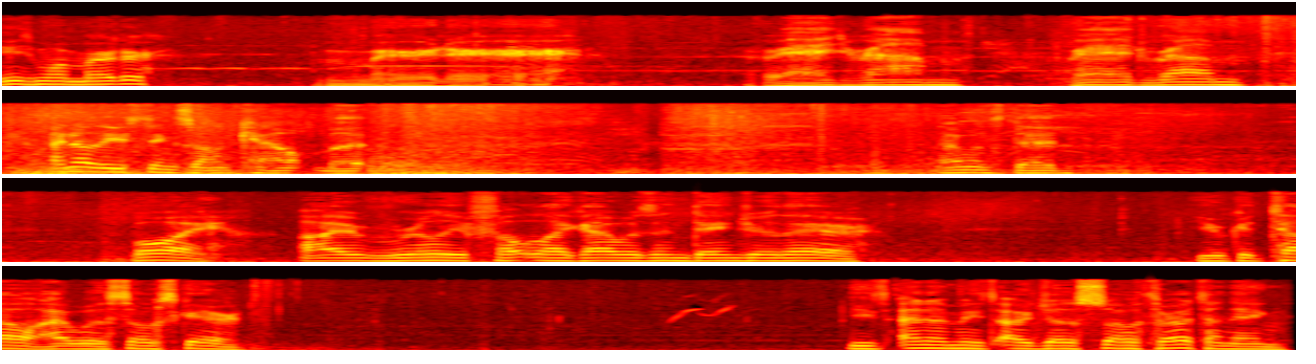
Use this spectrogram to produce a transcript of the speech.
Needs more murder? Murder. Red rum. Red rum. I know these things don't count, but. That one's dead. Boy, I really felt like I was in danger there. You could tell I was so scared. These enemies are just so threatening.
